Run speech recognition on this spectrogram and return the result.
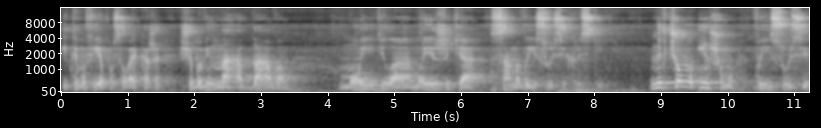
І Тимофія посилає, каже, щоб він нагадав вам мої діла, моє життя саме в Ісусі Христі. Не в чому іншому в Ісусі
